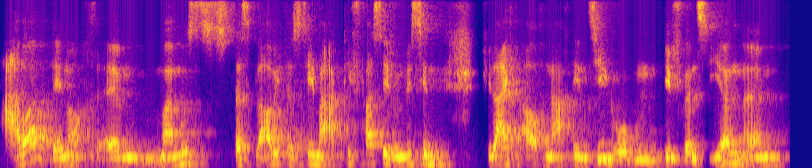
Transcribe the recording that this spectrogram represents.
Aber dennoch, ähm, man muss das, glaube ich, das Thema aktiv-passiv ein bisschen vielleicht auch nach den Zielgruppen differenzieren.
